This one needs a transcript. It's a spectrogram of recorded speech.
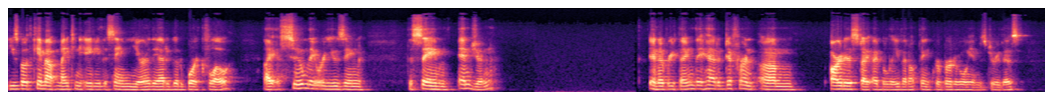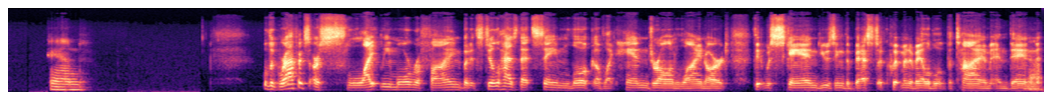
These both came out in 1980, the same year. They had a good workflow. I assume they were using the same engine and everything. They had a different um, artist, I, I believe. I don't think Roberta Williams drew this and Well, the graphics are slightly more refined, but it still has that same look of like hand drawn line art that was scanned using the best equipment available at the time and then Yeah.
